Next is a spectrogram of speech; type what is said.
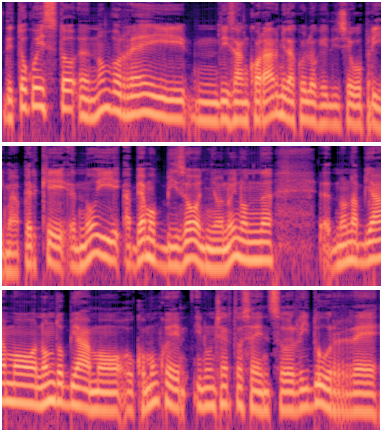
detto questo, eh, non vorrei mh, disancorarmi da quello che dicevo prima, perché noi abbiamo bisogno, noi non, eh, non, abbiamo, non dobbiamo comunque in un certo senso ridurre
